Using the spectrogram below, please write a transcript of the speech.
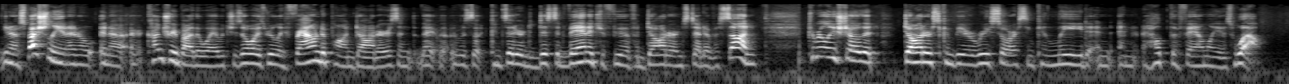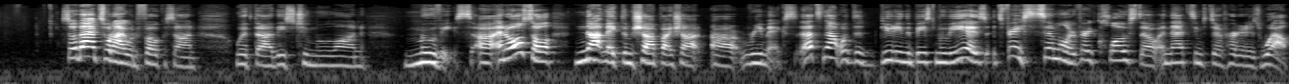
you know, especially in a, in a country, by the way, which is always really frowned upon daughters, and it was considered a disadvantage if you have a daughter instead of a son, to really show that daughters can be a resource and can lead and, and help the family as well. So that's what I would focus on with uh, these two Mulan movies. Uh, and also not make them shot by shot uh, remakes. That's not what the Beauty and the Beast movie is. It's very similar, very close though, and that seems to have hurt it as well.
